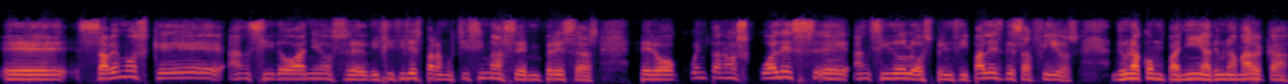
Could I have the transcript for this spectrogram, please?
eh, sabemos que han sido años eh, difíciles para muchísimas empresas, pero cuéntanos cuáles eh, han sido los principales desafíos de una compañía, de una marca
